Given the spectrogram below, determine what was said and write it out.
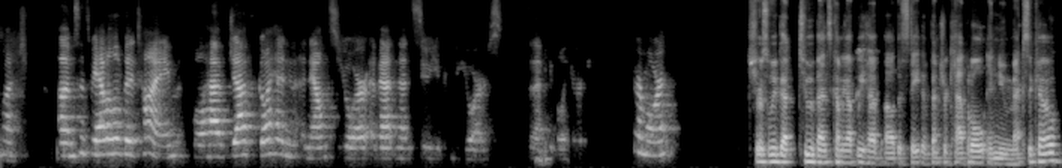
much. Um, since we have a little bit of time, we'll have Jeff, go ahead and announce your event and then Sue, you can do yours so that people hear, hear more. Sure. So we've got two events coming up. We have uh, the State of Venture Capital in New Mexico.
